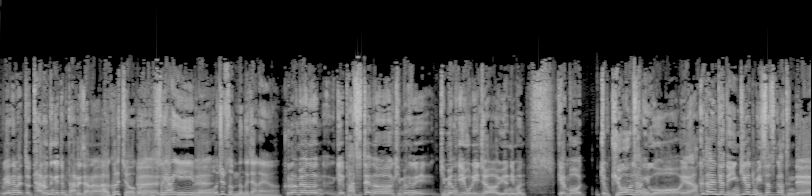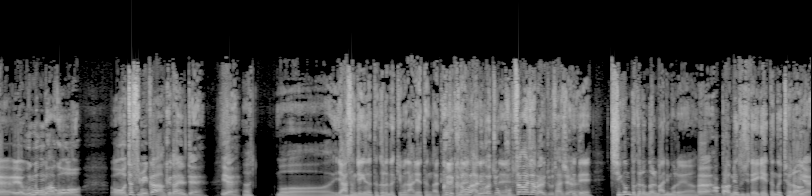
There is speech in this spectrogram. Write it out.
왜냐면 또 다루는 게 좀 다르잖아. 아, 그렇죠. 그 예, 성향이 좀, 뭐 예. 어쩔 수 없는 거잖아요. 그러면은 이게 봤을 때는 김병지 김병지 우리 저 위원님은 이게 뭐 좀 귀여운 상이고 예, 학교 다닐 때도 인기가 좀 있었을 것 같은데 예, 운동도 하고 어, 어땠습니까 학교 다닐 때? 예. 어, 뭐 야성적인 어떤 그런 느낌은 아니었던 것 같아요. 그죠 그런 건 아닌 거 다닐 좀 때는. 네. 곱상하잖아요 좀 사실. 근데 지금도 그런 걸 많이 물어요. 네. 아까 명수 씨도 얘기했던 것처럼 예.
